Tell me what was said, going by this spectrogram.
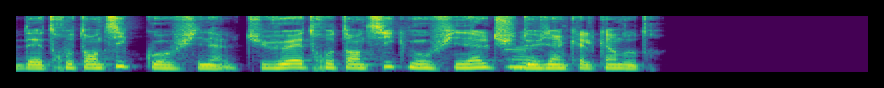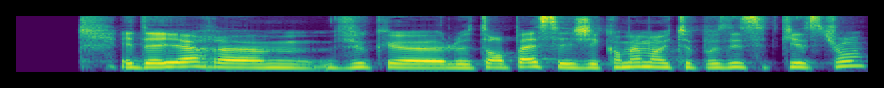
d'être authentique quoi au final. Tu veux être authentique mais au final tu deviens quelqu'un d'autre. Et d'ailleurs, euh, vu que le temps passe et j'ai quand même envie de te poser cette question,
